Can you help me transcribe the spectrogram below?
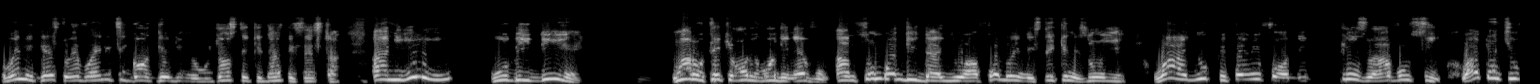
When he gets to heaven, anything God gave him, he will just take it. That is extra, and you will be there. Will take your reward in heaven, and somebody that you are following is taking his own year. Why are you preparing for the things you haven't seen? Why can't you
